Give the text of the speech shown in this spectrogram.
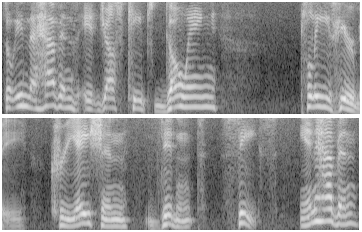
So in the heavens it just keeps going. Please hear me. Creation didn't cease. In heaven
